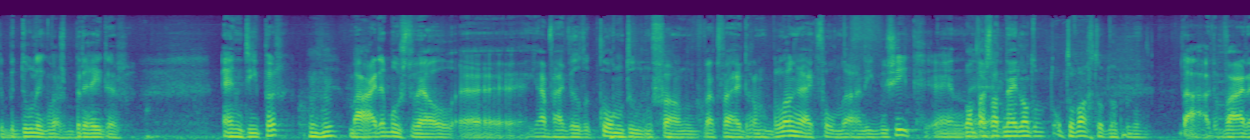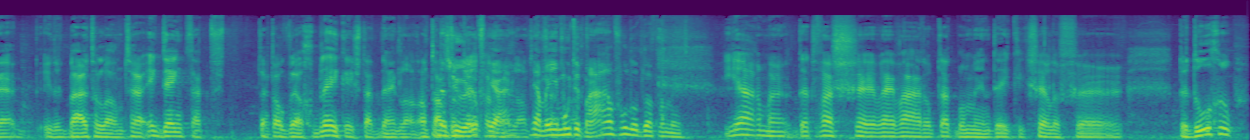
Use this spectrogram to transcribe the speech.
de bedoeling was breder en dieper. Maar er moest wel... eh, ja, wij wilden kon doen van wat wij dan belangrijk vonden aan die muziek. En, Want daar eh, zat Nederland op, op te wachten op dat moment. nou, er waren in het buitenland... ja, ik denk dat dat ook wel gebleken is dat Nederland... althans een deel van ja. Nederland... ja, maar je moet het maar aanvoelen op dat moment. Ja, maar dat was, eh, wij waren op dat moment, denk ik zelf, eh, de doelgroep.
